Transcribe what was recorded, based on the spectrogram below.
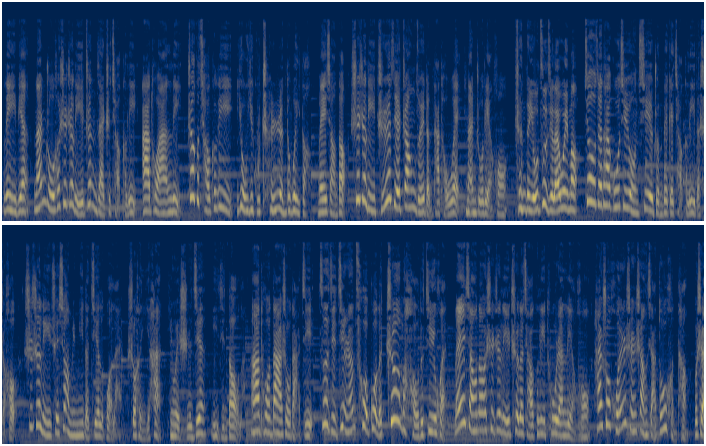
另一边，男主和石之里正在吃巧克力，阿拓安利这个巧克力有一股成人的味道，没想到石之里直。接张嘴等他投喂，男主脸红，真的由自己来喂吗？就在他鼓起勇气准备给巧克力的时候，石之里却笑眯眯的接了过来，说很遗憾，因为时间已经到了。阿拓大受打击，自己竟然错过了这么好的机会。没想到石之里吃了巧克力，突然脸红，还说浑身上下都很烫。不是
